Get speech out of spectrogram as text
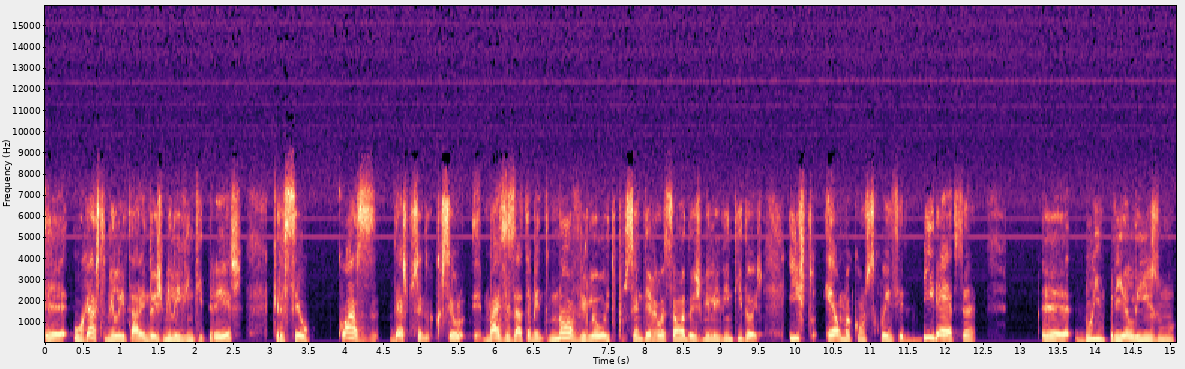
Eh, o gasto militar em 2023 cresceu quase 10%, cresceu mais exatamente 9,8% em relação a 2022. Isto é uma consequência direta uh, do imperialismo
